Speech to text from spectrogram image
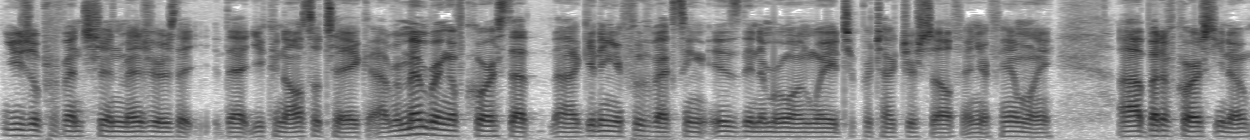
usual prevention measures that, that you can also take. Uh, remembering, of course, that uh, getting your flu vaccine is the number one way to protect yourself and your family. Uh, but of course, you know,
